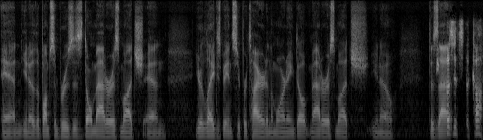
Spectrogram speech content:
and you know the bumps and bruises don't matter as much and your legs being super tired in the morning don't matter as much you know does that because it's the cup.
